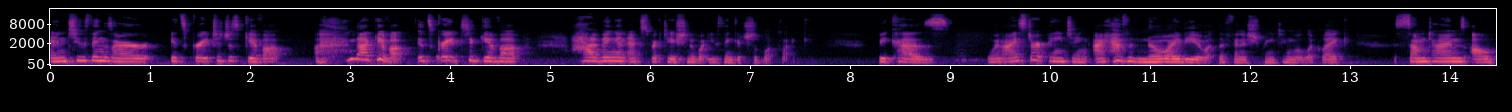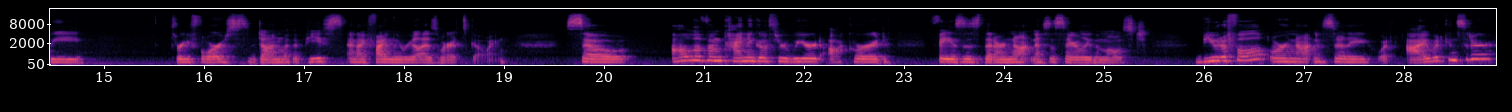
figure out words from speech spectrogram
And two things are it's great to just give up, not give up, it's great to give up having an expectation of what you think it should look like. Because when I start painting, I have no idea what the finished painting will look like. Sometimes I'll be three fourths done with a piece and I finally realize where it's going. So all of them kind of go through weird, awkward phases that are not necessarily the most beautiful or not necessarily what I would consider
